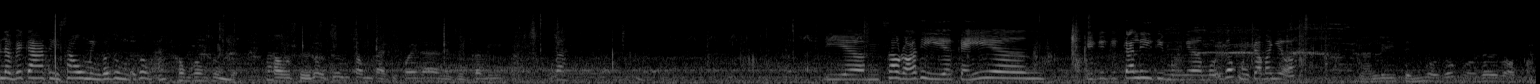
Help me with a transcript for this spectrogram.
NPK thì sau mình có dùng nữa không ạ? Không không dùng được. Vâng. Sau tưới đỗ tương xong cái thì quay ra để dùng kali. Vâng. Thì ờ, sau đó thì cái cái cái, cái kali thì mình ờ, mỗi gốc mình cho bao nhiêu ạ? Kali tính mỗi gốc nó rơi vào khoảng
